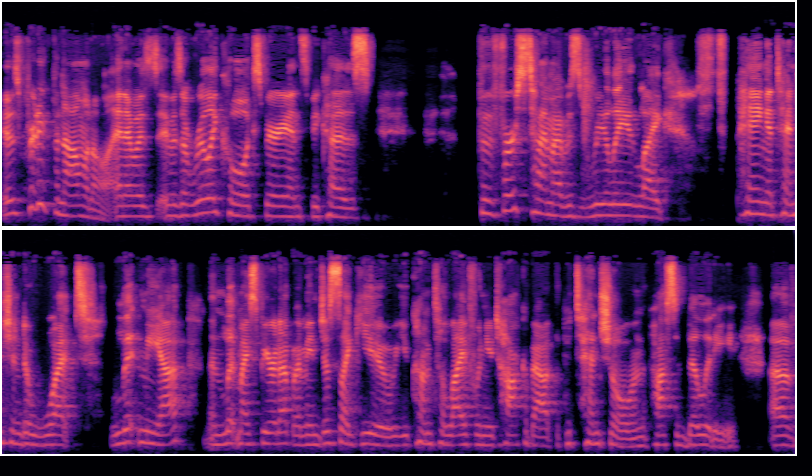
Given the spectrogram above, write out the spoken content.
It was pretty phenomenal, and it was it was a really cool experience because for the first time, I was really like paying attention to what lit me up and lit my spirit up. I mean, just like you, you come to life when you talk about the potential and the possibility of,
